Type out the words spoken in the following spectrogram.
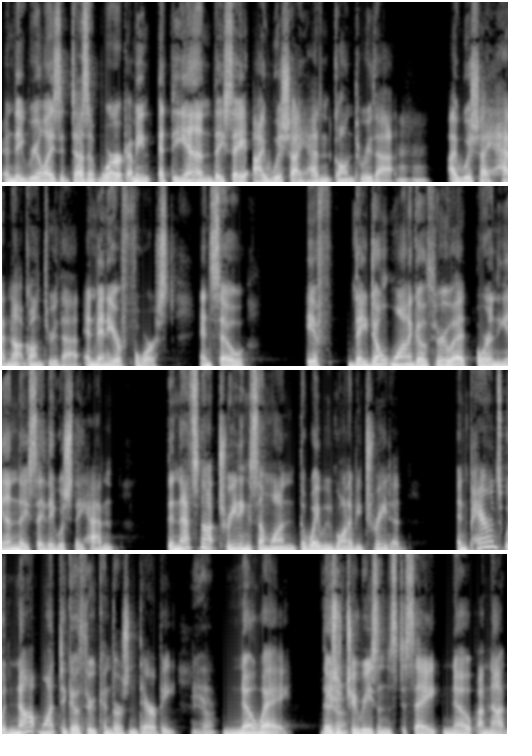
and they realize it doesn't work. I mean, at the end, they say, I wish I hadn't gone through that. Mm-hmm. I wish I had not gone through that. And many are forced. And so if they don't want to go through it, or in the end, they say they wish they hadn't, then that's not treating someone the way we'd want to be treated. And parents would not want to go through conversion therapy. Yeah. No way. Those Yeah. are two reasons to say, nope, I'm not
